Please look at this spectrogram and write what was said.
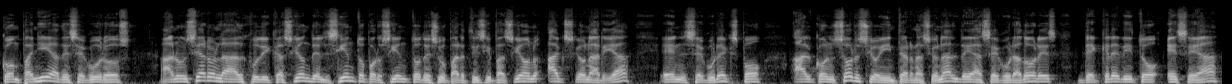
compañía de seguros, anunciaron la adjudicación del 100% de su participación accionaria en Segurexpo al Consorcio Internacional de Aseguradores de Crédito SA,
